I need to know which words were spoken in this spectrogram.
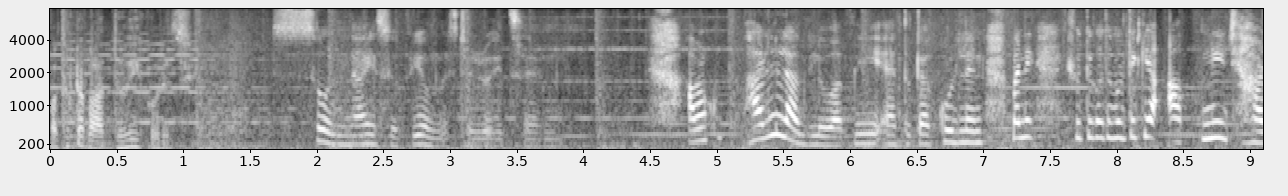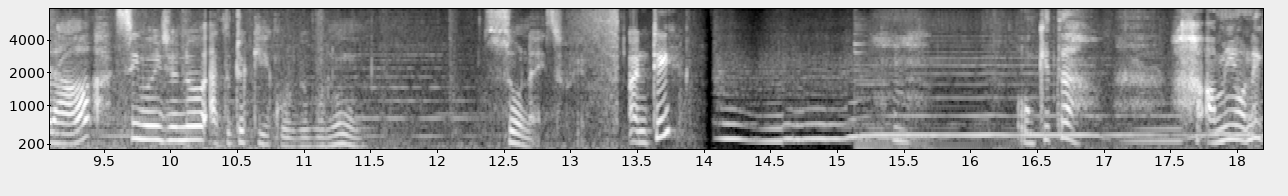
কতটা বাধ্যই করেছে। So nice of you mister রয়েছেন আমার খুব ভালো লাগল আপনি এতটা করলেন। মানে সত্যি কথা বলতে কি, আপনি ছাড়া শ্রীময়ীর জন্য এতটা কে করবে বলুন? So nice of aunty? Ankita আমি অনেক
